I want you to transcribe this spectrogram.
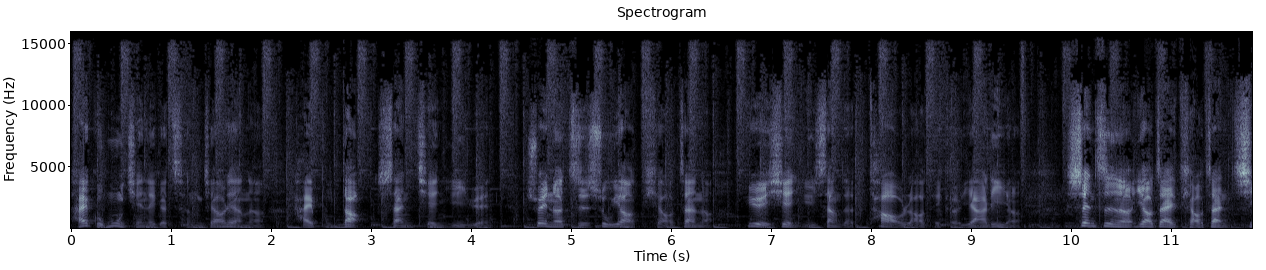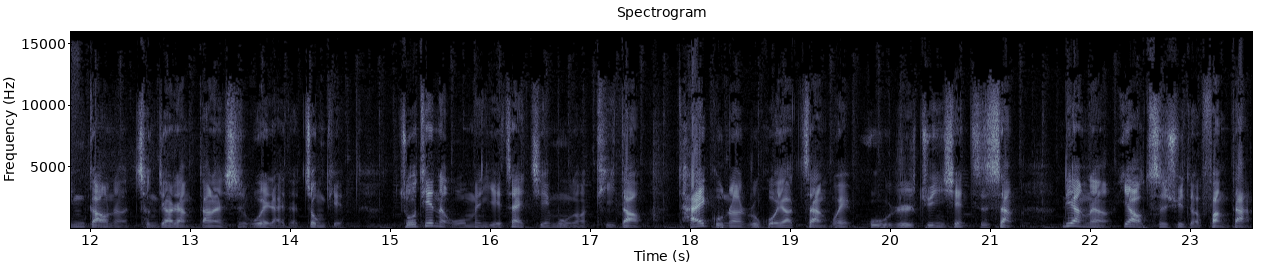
台股目前的一个成交量呢还不到三千亿元，所以呢指数要挑战呢月线以上的套牢的一个压力啊。甚至呢，要再挑战新高呢，成交量当然是未来的重点。昨天呢，我们也在节目呢提到，台股呢如果要站回五日均线之上，量呢要持续的放大，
